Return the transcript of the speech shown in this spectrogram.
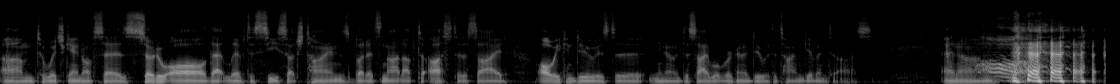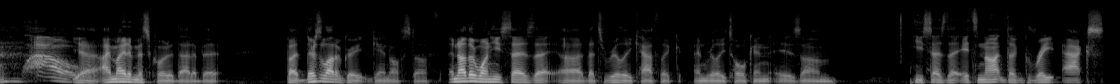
Um, to which Gandalf says, "So do all that live to see such times, but it's not up to us to decide. All we can do is to, you know, decide what we're going to do with the time given to us." And um, wow. yeah, I might have misquoted that a bit, but there's a lot of great Gandalf stuff. Another one he says that uh, that's really Catholic and really Tolkien is um, he says that it's not the great acts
